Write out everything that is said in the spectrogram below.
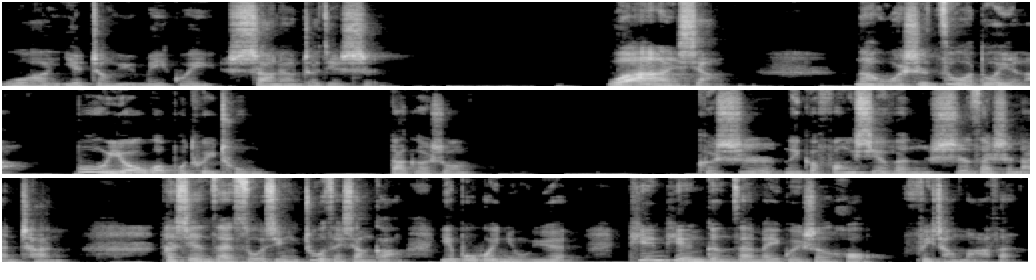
我也正与玫瑰商量这件事。”我暗暗想。那我是做对了，不由我不退出。大哥说：“可是那个方协文实在是难缠，他现在索性住在香港，也不回纽约，天天跟在玫瑰身后，非常麻烦。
